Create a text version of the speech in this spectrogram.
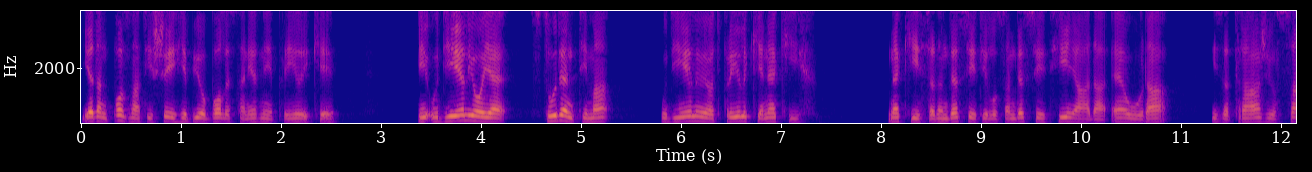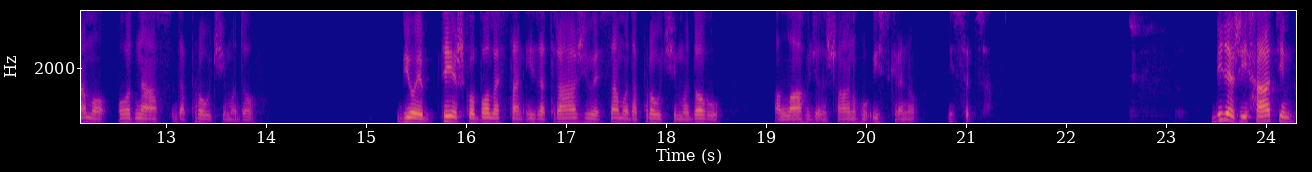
jedan poznati šejh je bio bolestan jedne prilike i udijelio je studentima, udijelio je otprilike nekih neki 70 ili 80 hiljada eura i zatražio samo od nas da proučimo dovu. Bio je teško bolestan i zatražio je samo da proučimo dovu Allahu Đelešanuhu iskreno iz srca. Bilježi Hatim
